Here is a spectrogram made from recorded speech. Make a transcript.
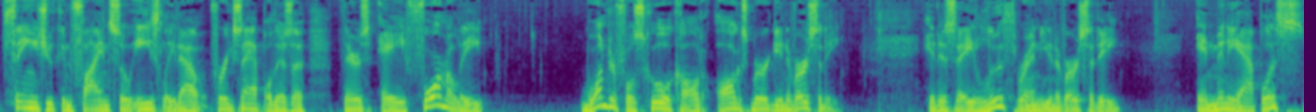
things you can find so easily. Now, for example, there's a there's a formerly wonderful school called Augsburg University. It is a Lutheran university in Minneapolis,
